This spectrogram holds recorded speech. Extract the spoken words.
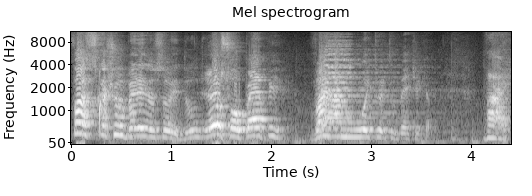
Faça os cachorro, beleza? Eu sou o Edu. Eu sou o Pepe. Vai lá no 88bet aqui. Vai.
